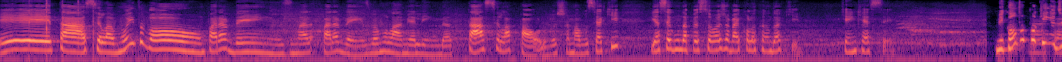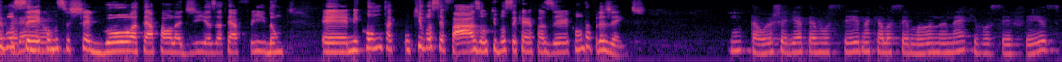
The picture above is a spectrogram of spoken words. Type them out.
Eita, Sila, muito bom! Parabéns, parabéns. Vamos lá, minha linda. Tássila Paulo, vou chamar você aqui e a segunda pessoa já vai colocando aqui. Quem quer ser? Me conta um pouquinho de você, é como você chegou até a Paula Dias, até a Freedom. É, me conta o que você faz ou o que você quer fazer. Conta pra gente. Então, eu cheguei até você naquela semana, né, que você fez,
